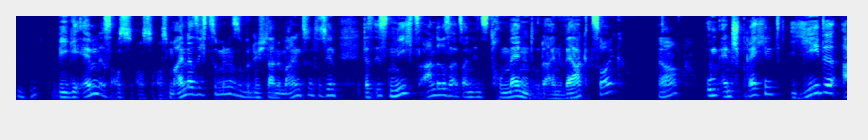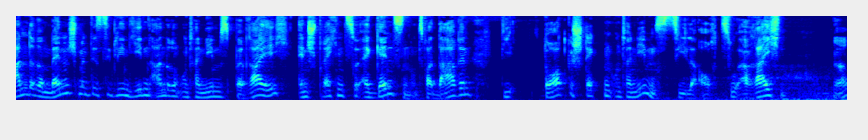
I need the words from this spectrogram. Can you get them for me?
Mhm. BGM ist aus, aus, aus meiner Sicht zumindest, würde mich deine Meinung zu interessieren, das ist nichts anderes als ein Instrument oder ein Werkzeug, ja, um entsprechend jede andere Managementdisziplin, jeden anderen Unternehmensbereich entsprechend zu ergänzen. Und zwar darin, die dort gesteckten Unternehmensziele auch zu erreichen. Ja,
